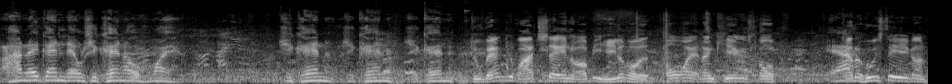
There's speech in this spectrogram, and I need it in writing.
Og han er ikke anlavet chikaner over for mig. chikane, chikane, chikane. Du vandt jo retssagen op i Hillerød over Allan Kirkestrup. Ja. Kan du huske det, Egon?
